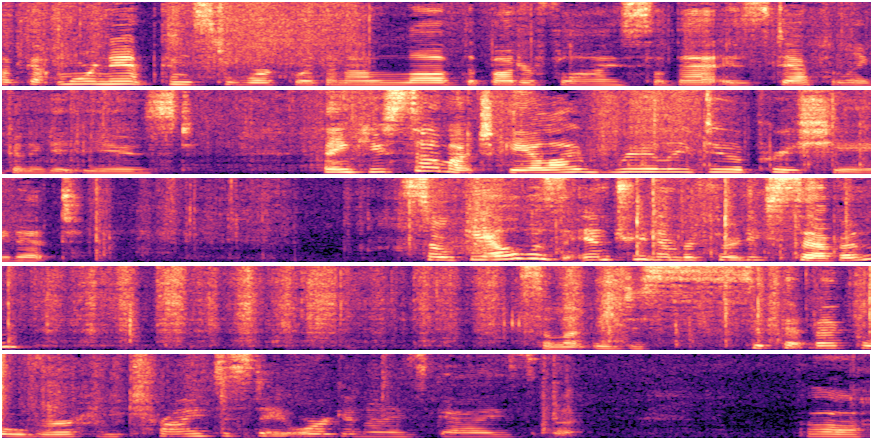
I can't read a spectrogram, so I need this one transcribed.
I've got more napkins to work with, and I love the butterflies, so that is definitely going to get used. Thank you so much, Gail. I really do appreciate it. So Gail was entry number 37. So let me just sit that back over. I'm trying to stay organized, guys, but oh.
